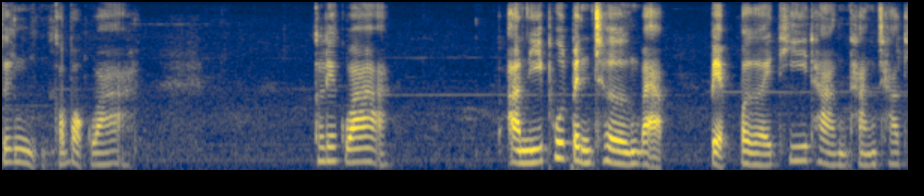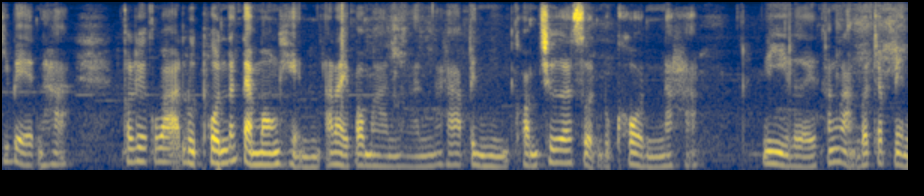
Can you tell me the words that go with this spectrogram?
ซึ่งเขาบอกว่าเขาเรียกว่า อันนี้พูดเป็นเชิงแบบเปรียบเปยที่ทางทางชาวทิเบตนะคะก็เรียกว่าหลุดพ้นตั้งแต่มองเห็นอะไรประมาณนั้นนะคะ เป็นความเชื่อส่วนบุคคลนะคะ นี่เลยข้างหลังก็จะเป็น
